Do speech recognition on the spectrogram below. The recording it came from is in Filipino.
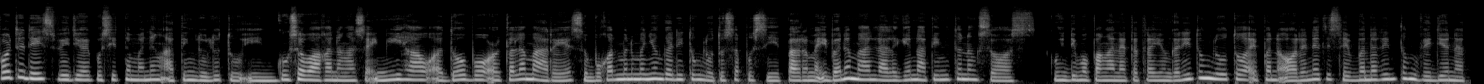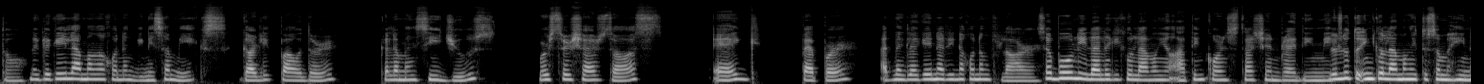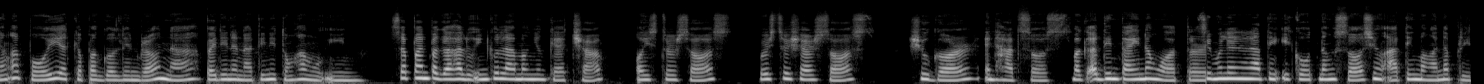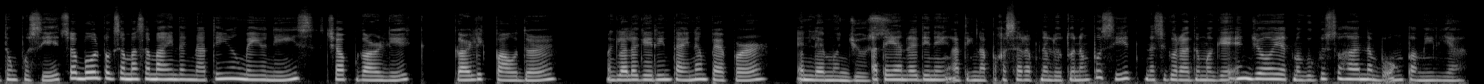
For today's video ay pusit naman ang ating lulutuin. Kung sawa ka na nga sa inihaw, adobo, or calamares, subukan mo naman yung ganitong luto sa pusit. Para maiba naman, lalagyan natin ito ng sauce. Kung hindi mo pa nga natatry yung ganitong luto, ay panoorin at isave mo na rin tong video na to. Naglagay lamang ako ng ginisa mix, garlic powder, calamansi juice, Worcestershire sauce, egg, pepper, at naglagay na rin ako ng flour. Sa bowl, ilalagay ko lamang yung ating cornstarch and breading mix. Lulutuin ko lamang ito sa mahinang apoy at kapag golden brown na, pwede na natin itong hanguin. Sa pan, paghahaluin ko lamang yung ketchup, oyster sauce, Worcestershire sauce, sugar, and hot sauce. Mag-add din tayo ng water. Simulan na nating i-coat ng sauce yung ating mga napritong pusit. Sa bowl, pagsamasamahin lang natin yung mayonnaise, chopped garlic, garlic powder, maglalagay rin tayo ng pepper, and lemon juice. At ayan, ready na yung ating napakasarap na luto ng pusit na siguradong mag enjoy at magugustuhan ng buong pamilya.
